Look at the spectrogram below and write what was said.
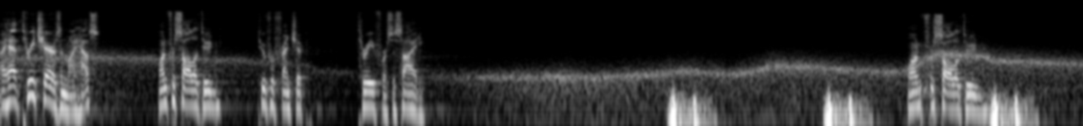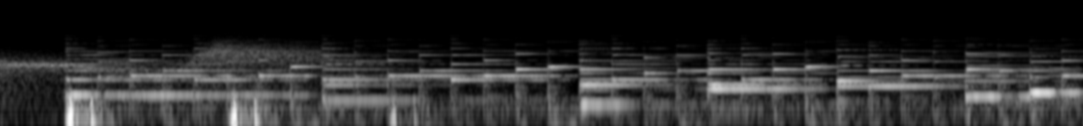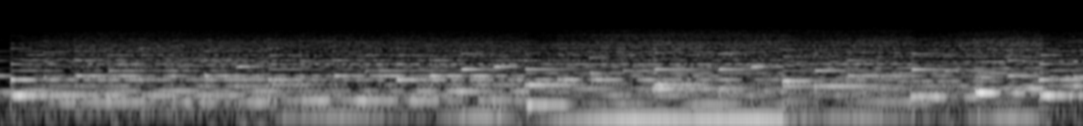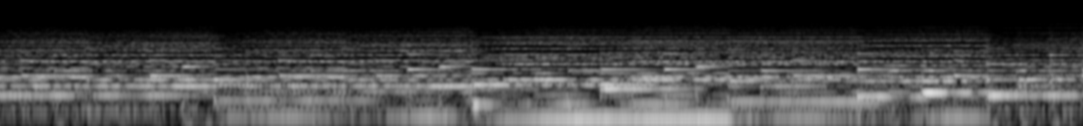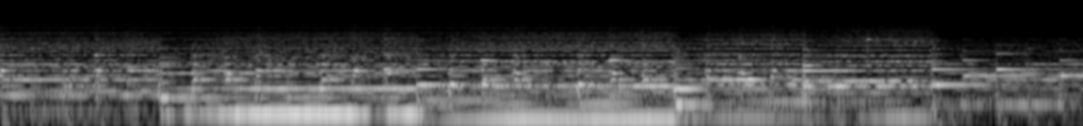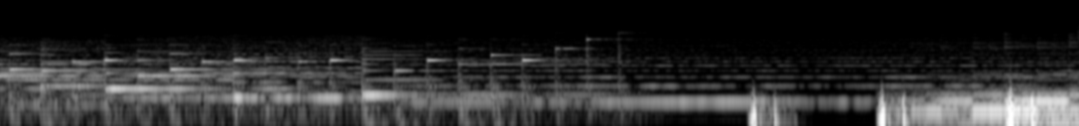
I had three chairs in my house one for solitude, two for friendship, three for society. One for solitude,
